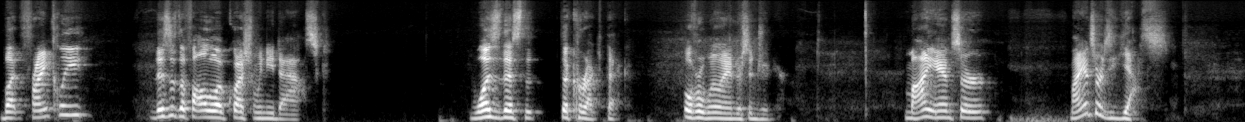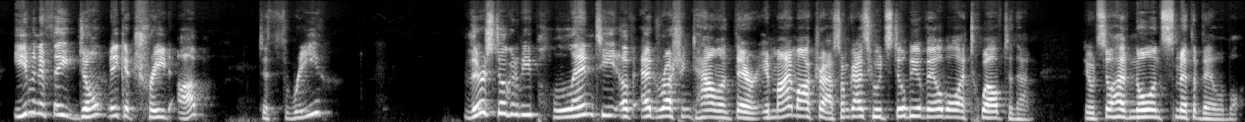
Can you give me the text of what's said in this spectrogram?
But frankly, this is the follow up question we need to ask. Was this the, the correct pick over Will Anderson Jr.? My answer, my answer is yes. Even if they don't make a trade up to three, there's still going to be plenty of edge rushing talent there in my mock draft. Some guys who would still be available at 12 to them. They would still have Nolan Smith available.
